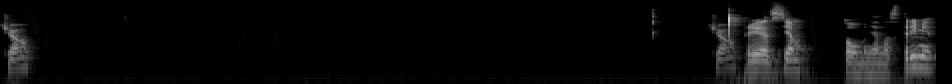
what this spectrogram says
Чё? Чё? Привет всем, кто у меня на стриме.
